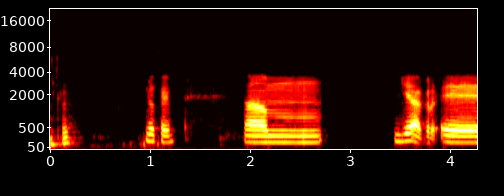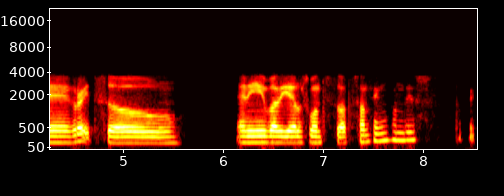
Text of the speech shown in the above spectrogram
Okay. Okay. Um. Yeah. Uh, great. So, anybody else wants to add something on this topic?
